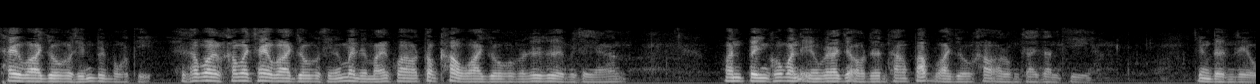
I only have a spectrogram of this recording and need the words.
ใช่วายโยกสินเป็นปกติคำว่าคำว่าใช่วายโยกสินไม่ได้หมายความว่าต้องเข้าวายโยกันมาเรื่อยๆไม่ใช่อย่างนั้น มันเป็นของมันเองเวลาจะออกเดินทางปั๊บวายโยเข้าอารมณ์ใจทันที จึงเดินเร็ว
